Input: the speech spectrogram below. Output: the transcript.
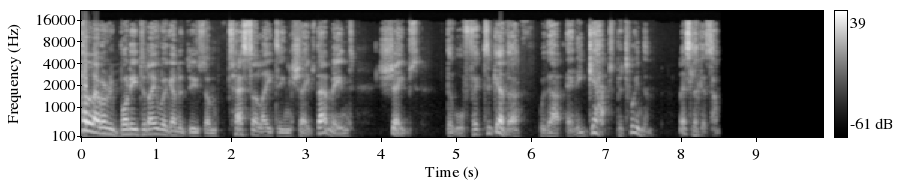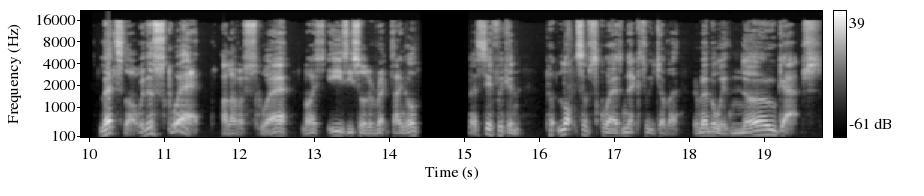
Hello everybody, today we're going to do some tessellating shapes. That means shapes that will fit together without any gaps between them. Let's look at some. Let's start with a square. I love a square, nice easy sort of rectangle. Let's see if we can put lots of squares next to each other. Remember with no gaps.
